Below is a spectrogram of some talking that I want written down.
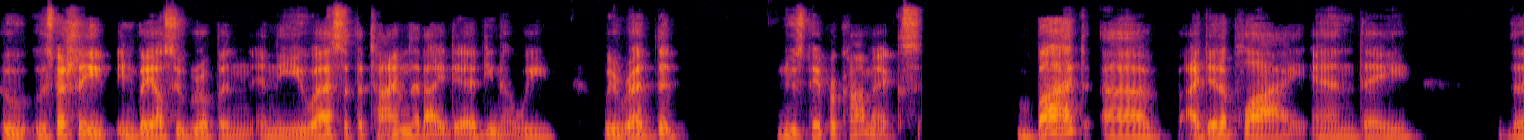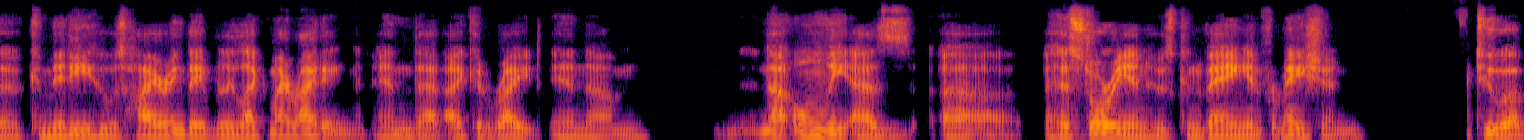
who, who especially anybody else who grew up in in the U.S. at the time that I did, you know, we we read the newspaper comics. But uh, I did apply, and they the committee who was hiring they really liked my writing and mm-hmm. that I could write in um, not only as uh, a historian who's conveying information to a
